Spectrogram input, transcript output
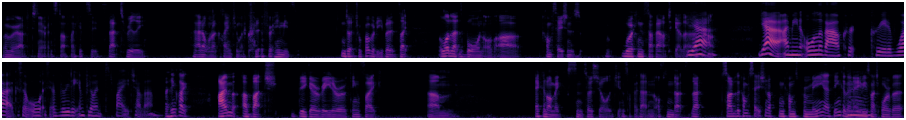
when we're out to dinner and stuff. Like it's it's that's really. I don't want to claim too much credit for Amy's intellectual property, but it's like a lot of that's born of our conversations, working stuff out together. yeah. about- Yeah. I mean, all of our cr- creative works are, all, are really influenced by each other. I think like I'm a much bigger reader of things like um, economics and sociology and stuff like that, and often that that side of the conversation often comes from me. I think, and then mm. Amy's much more of a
